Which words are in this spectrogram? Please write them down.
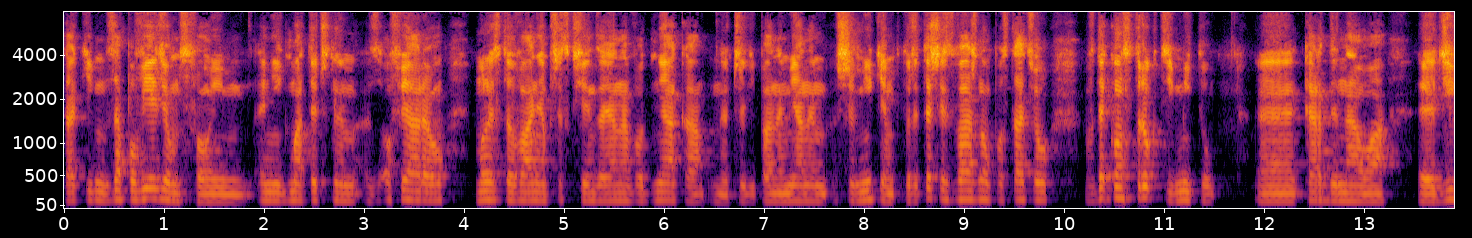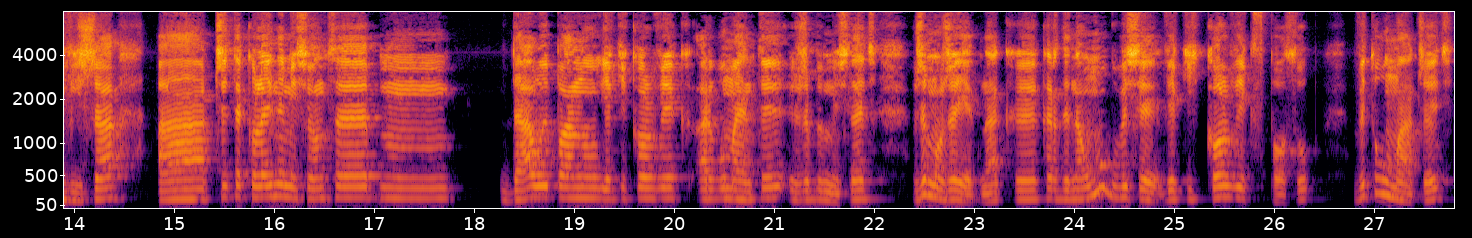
takim zapowiedziom swoim enigmatycznym z ofiarą molestowania przez księdza Jana Wodniaka, czyli panem Janem Szymikiem, który też jest ważną postacią w dekonstrukcji mitu e, kardynała e, Dziwisza. A czy te kolejne miesiące mm, dały panu jakiekolwiek argumenty, żeby myśleć, że może jednak e, kardynał mógłby się w jakikolwiek sposób wytłumaczyć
